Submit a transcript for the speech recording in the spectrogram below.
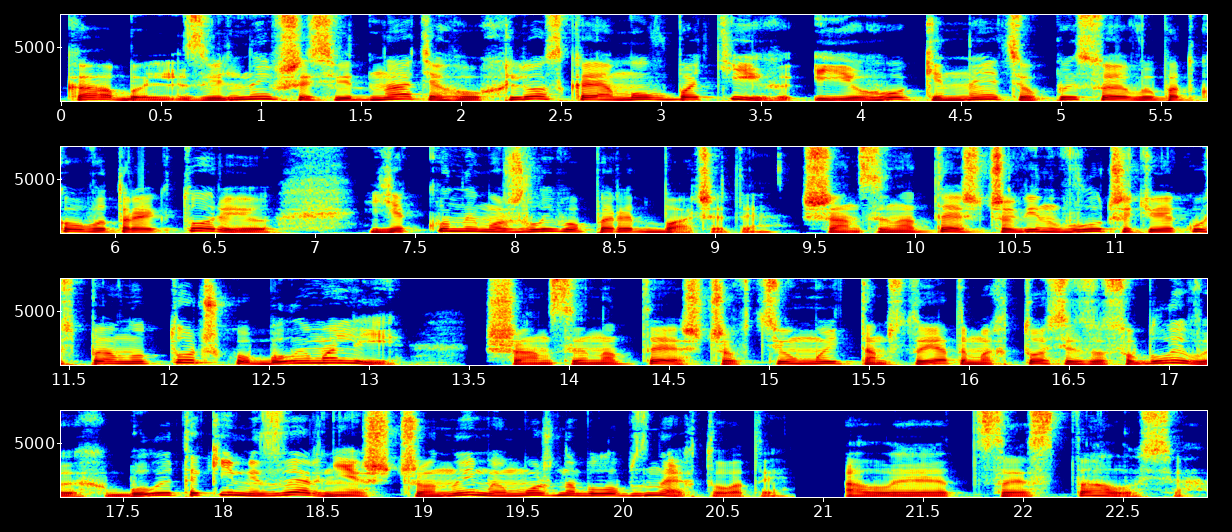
кабель, звільнившись від натягу, хльоскає, мов батіг, і його кінець описує випадкову траєкторію, яку неможливо передбачити. Шанси на те, що він влучить у якусь певну точку, були малі. Шанси на те, що в цю мить там стоятиме хтось із особливих, були такі мізерні, що ними можна було б знехтувати. Але це сталося.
